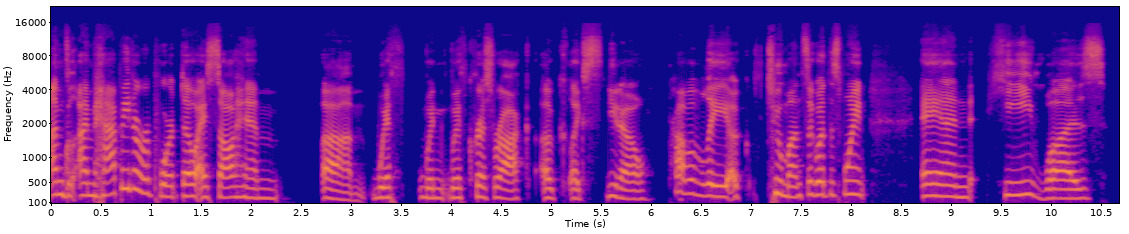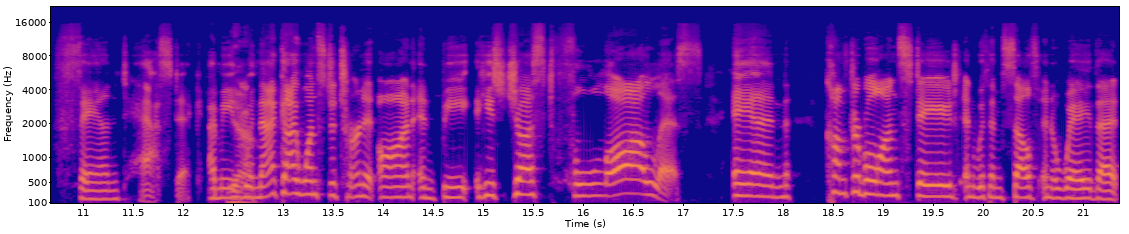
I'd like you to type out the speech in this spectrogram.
I'm gl- I'm happy to report though I saw him um with when with Chris Rock uh, like you know probably uh, 2 months ago at this point and he was fantastic. I mean Yeah. when that guy wants to turn it on and be he's just flawless and comfortable on stage and with himself in a way that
